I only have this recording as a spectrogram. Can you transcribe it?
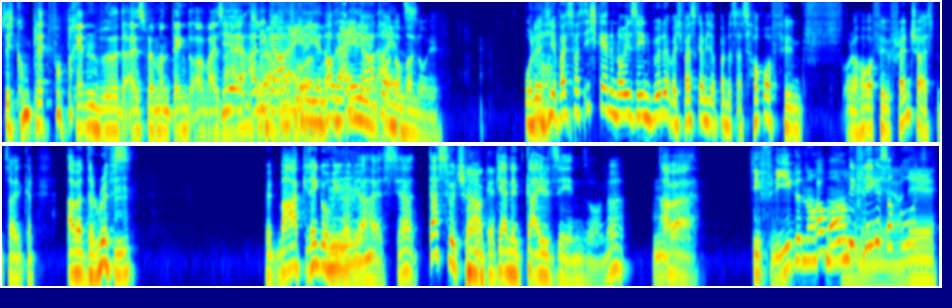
sich komplett verbrennen würde, als wenn man denkt, oh, weiße Hier, Alligator. oder Alien- Mach oder Alligator 1. nochmal neu. Oder hier, weißt du, was ich gerne neu sehen würde, aber ich weiß gar nicht, ob man das als Horrorfilm oder Horrorfilm-Franchise bezeichnen kann. Aber The Riffs. Mit Mark Gregory, oder wie er heißt, ja. Das würde ich Ja, mal okay. gerne geil sehen, so, ne? Aber Die Fliege noch warum? mal? Die Fliege ist doch gut. nee.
